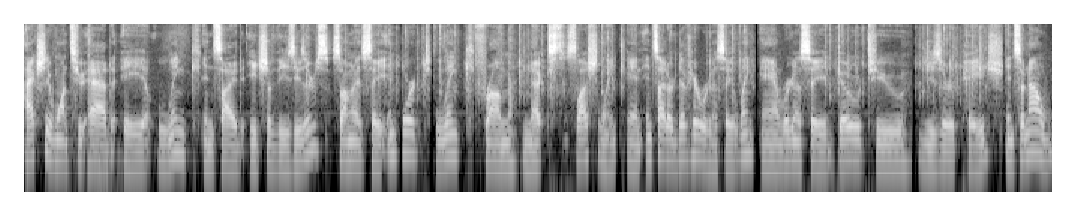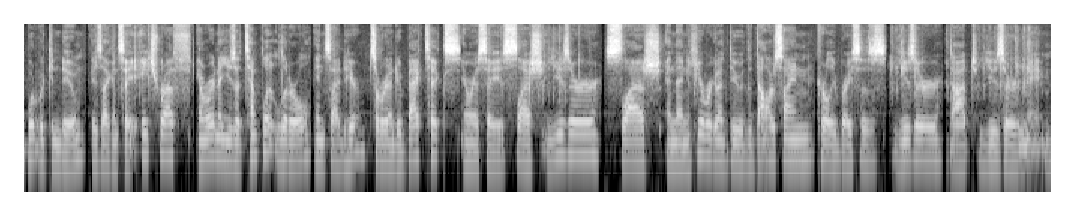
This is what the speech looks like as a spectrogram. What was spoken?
I actually want to add a link inside each of these users. So I'm going to say import link from next slash link. And inside our div here, we're going to say link and we're going to say go to user page. And so now what we can do is I can say href and we're going to use a template literal inside here. So we're going to do backticks and we're going to say slash user slash and then here we're going to do the dollar sign curly braces user dot username.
